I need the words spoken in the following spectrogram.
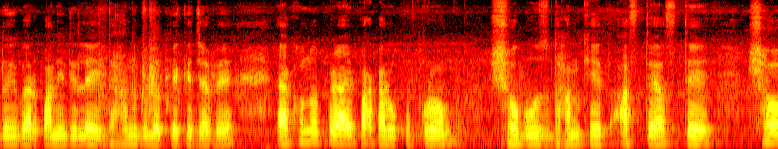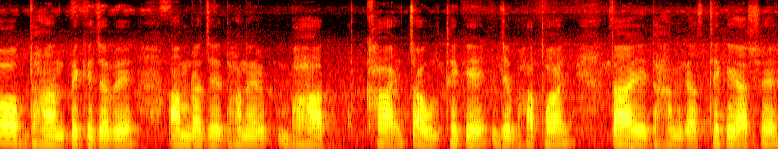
দুইবার পানি দিলেই ধানগুলো পেকে যাবে। এখনও প্রায় পাকার উপক্রম। সবুজ ধান ক্ষেত আস্তে আস্তে সব ধান পেকে যাবে। আমরা যে ধানের ভাত খাই, চাউল থেকে যে ভাত হয়, তাই ধান গাছ থেকে আসে।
